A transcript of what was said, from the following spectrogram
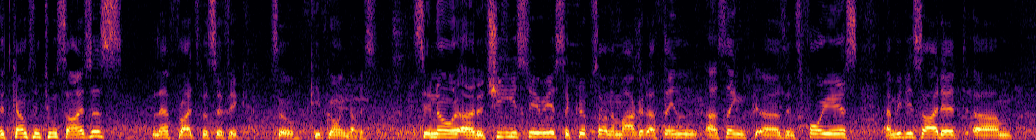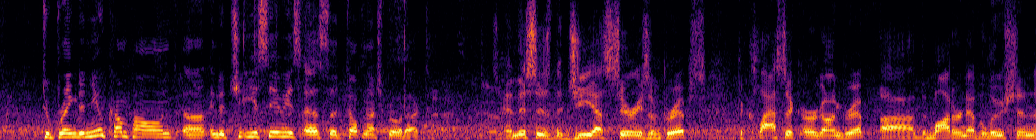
It comes in two sizes, left, right specific. So keep going, guys. So you know uh, the GE series, the grips on the market, I think, I think uh, since four years, and we decided um, to bring the new compound uh, in the GE series as a top-notch product. And this is the GS series of grips, the classic Ergon grip, uh, the modern evolution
